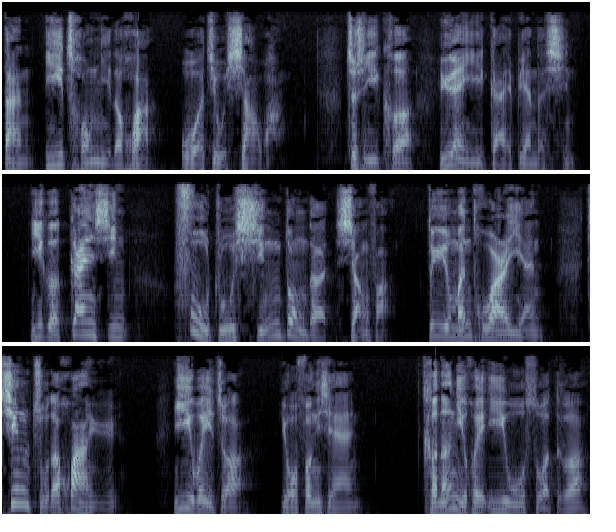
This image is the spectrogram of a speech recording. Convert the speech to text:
但依从你的话，我就下网。这是一颗愿意改变的心，一个甘心付诸行动的想法。对于门徒而言，听主的话语意味着有风险，可能你会一无所得。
